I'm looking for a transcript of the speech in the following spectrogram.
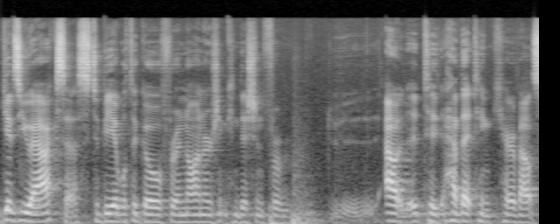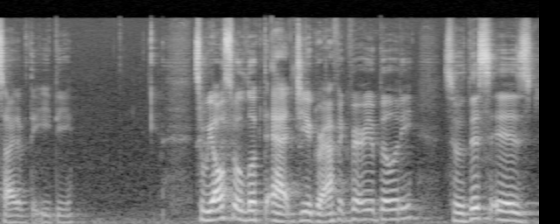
gives you access to be able to go for a non-urgent condition for, uh, out, to have that taken care of outside of the ED. So we also looked at geographic variability. So this is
